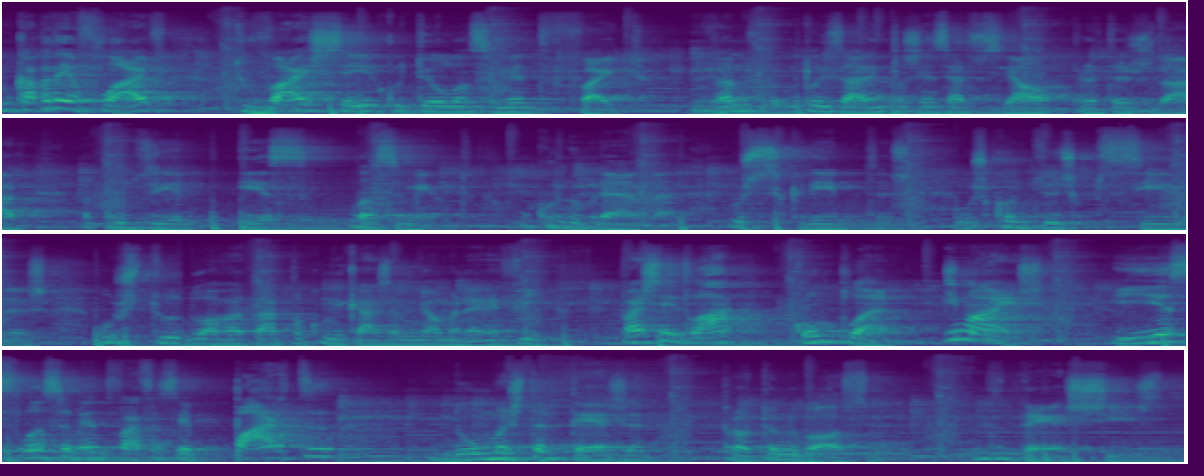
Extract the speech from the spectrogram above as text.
No KDF Live, tu vais sair com o teu lançamento feito. Vamos utilizar a inteligência artificial para te ajudar a produzir esse lançamento. O cronograma, os scripts, os conteúdos que precisas, o estudo do avatar para comunicar da melhor maneira, enfim, vais sair de lá com um plano. E mais, e esse lançamento vai fazer parte de uma estratégia para o teu negócio de 10x,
